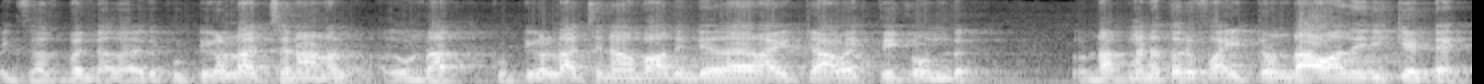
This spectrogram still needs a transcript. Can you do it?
എക്സ് ഹസ്ബൻഡ് അതായത് കുട്ടികളുടെ അച്ഛനാണല്ലോ. അതുകൊണ്ട് കുട്ടികളുടെ അച്ഛനാകുമ്പോൾ അതിന്റെതായ റൈറ്റ് ആ വ്യക്തിക്കുണ്ട്. അതുകൊണ്ട് അങ്ങനത്തെ ഒരു ഫൈറ്റ് ഉണ്ടാവാതിരിക്കട്ടെ.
